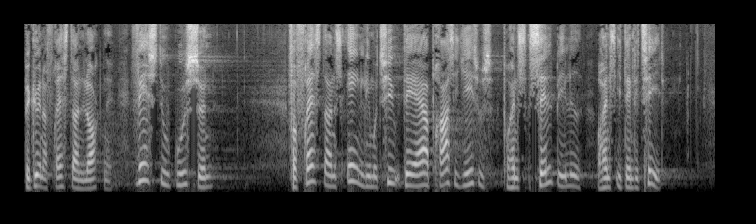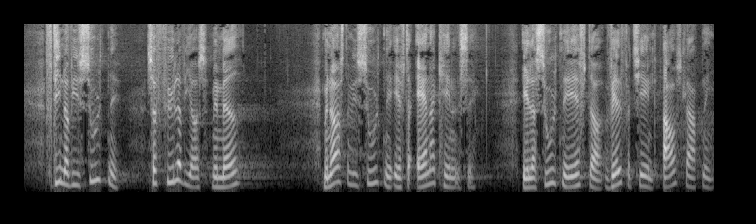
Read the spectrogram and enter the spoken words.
begynder fristeren lokkende. Hvis du er Guds søn. For fristerens egentlige motiv, det er at presse Jesus på hans selvbillede og hans identitet. Fordi når vi er sultne, så fylder vi os med mad. Men også når vi er sultne efter anerkendelse, eller sultne efter velfortjent afslappning,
